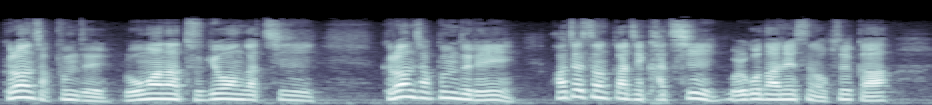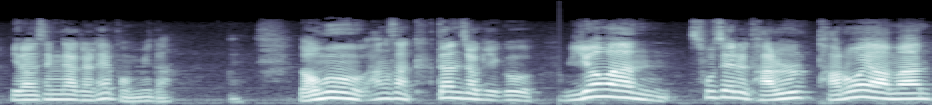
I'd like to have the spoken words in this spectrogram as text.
그런 작품들 로마나 두교원 같이 그런 작품들이 화제성까지 같이 몰고 다닐 수는 없을까 이런 생각을 해봅니다. 너무 항상 극단적이고 위험한 소재를 다뤄야만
